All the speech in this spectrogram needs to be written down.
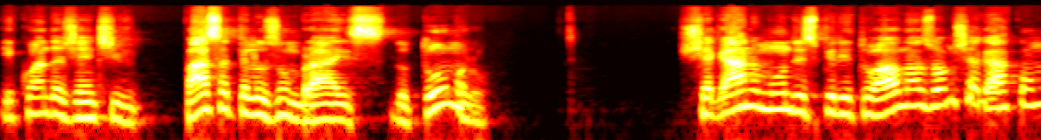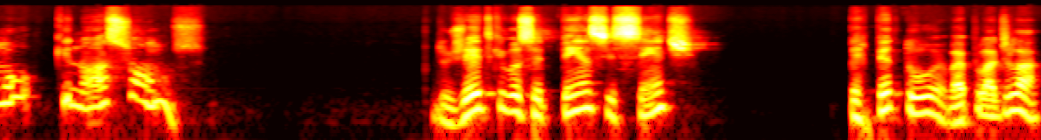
E quando a gente passa pelos umbrais do túmulo, chegar no mundo espiritual, nós vamos chegar como que nós somos. Do jeito que você pensa e sente, perpetua, vai para o lado de lá.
